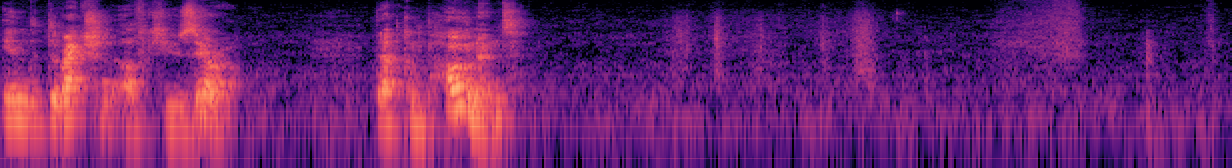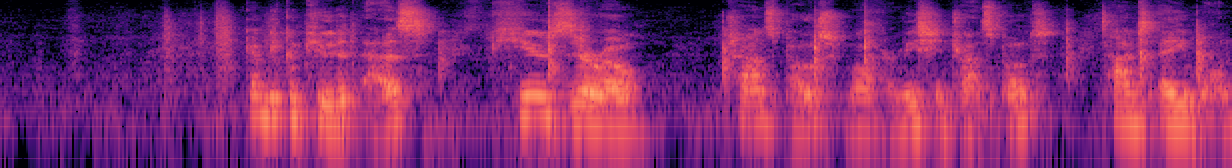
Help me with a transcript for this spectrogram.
in the direction of Q0. That component can be computed as Q0 transpose, well, Hermitian transpose, times A1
